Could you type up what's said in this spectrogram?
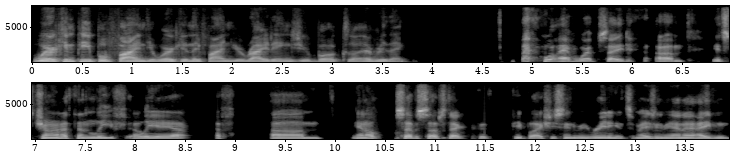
where can people find you? Where can they find your writings, your books, everything? well, I have a website. Um, it's Jonathan Leaf, L E A F. Um, and I also have a Substack that people actually seem to be reading. It's amazing to me. And I, I even,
